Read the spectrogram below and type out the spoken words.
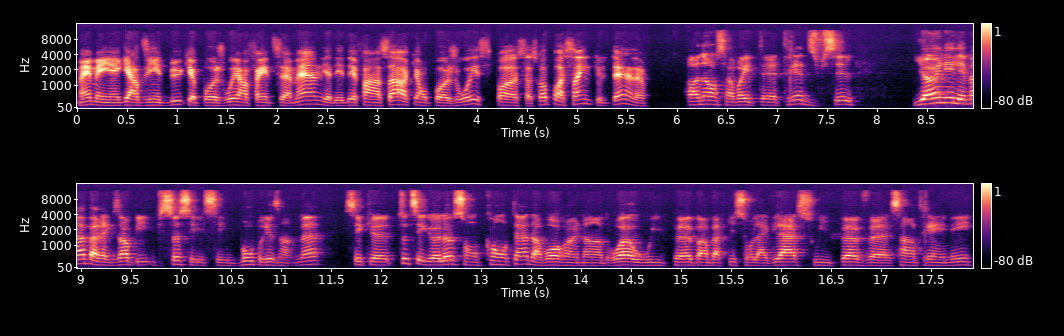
même il y a un gardien de but qui n'a pas joué en fin de semaine, il y a des défenseurs qui n'ont pas joué. Ça ne sera pas simple tout le temps. Là. Oh non, ça va être euh, très difficile. Il y a un élément, par exemple, et ça, c'est beau présentement, c'est que tous ces gars-là sont contents d'avoir un endroit où ils peuvent embarquer sur la glace, où ils peuvent euh, s'entraîner.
